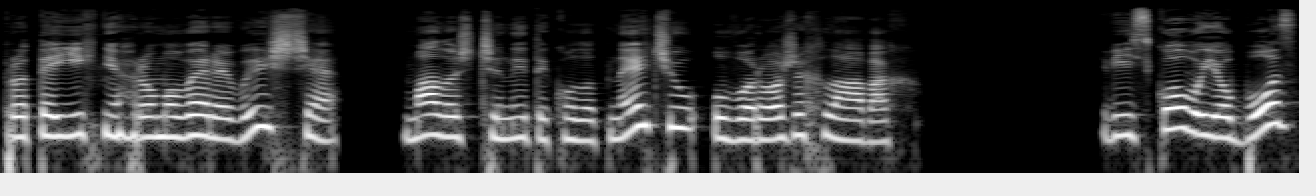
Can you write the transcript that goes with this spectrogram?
проте їхнє громове ревище мало щинити колотнечу у ворожих лавах. Військовий обоз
